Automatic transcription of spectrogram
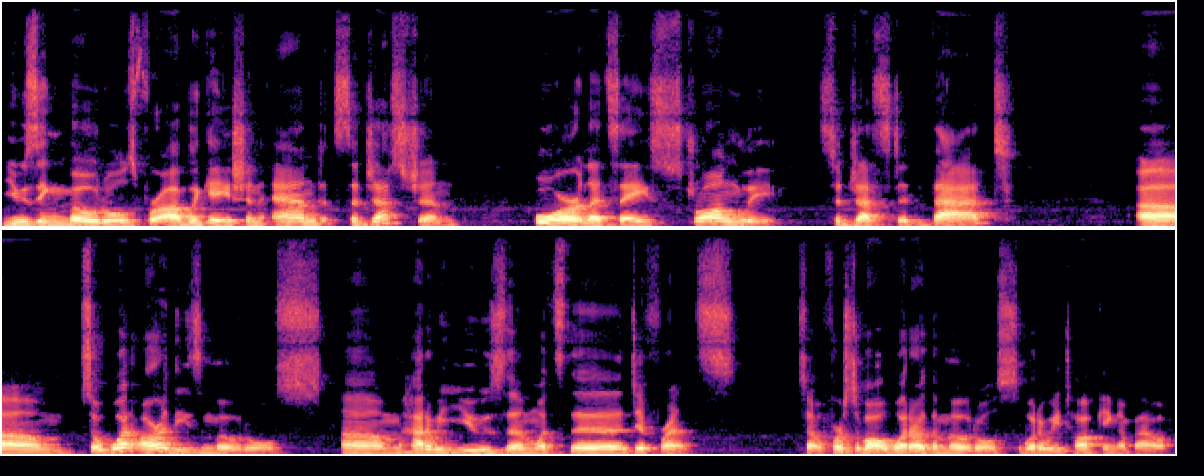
using modals for obligation and suggestion, or let's say strongly suggested that. Um, so, what are these modals? Um, how do we use them? What's the difference? So, first of all, what are the modals? What are we talking about?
